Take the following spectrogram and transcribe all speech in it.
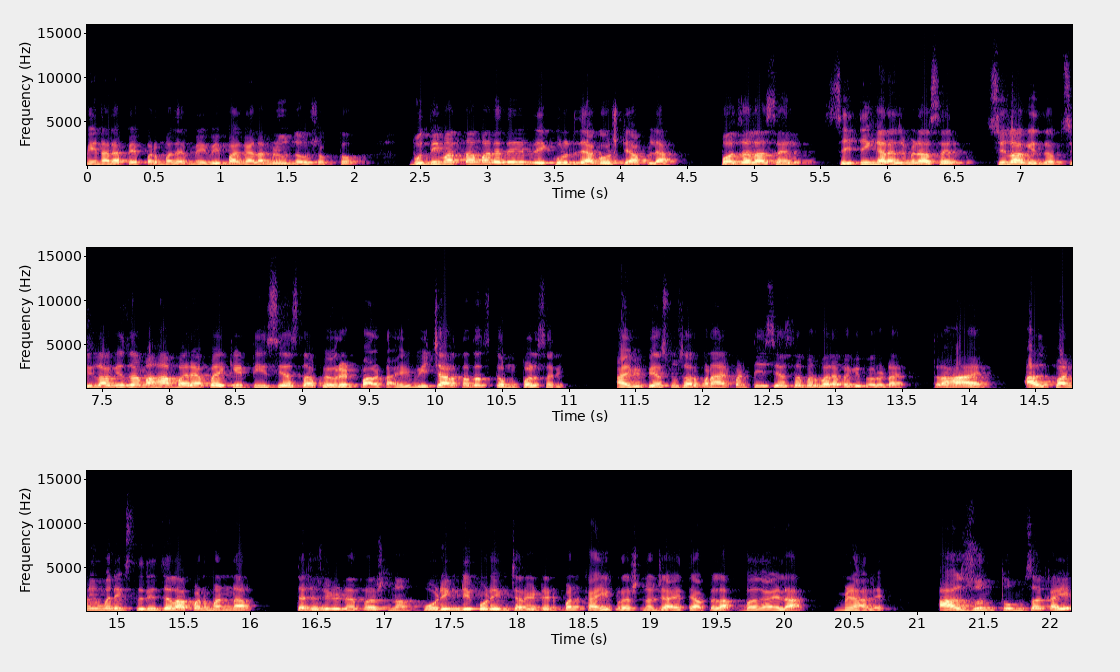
येणाऱ्या पेपरमध्ये मे बी बघायला मिळून जाऊ शकतो. बुद्धिमत्तामध्ये ते रेग्युलर त्या गोष्टी आपल्या पजल असेल सिटिंग अरेंजमेंट असेल सिलॉगिझम सिलॉगिझम हा बऱ्यापैकी टीसीएसचा फेवरेट पार्ट आहे. विचारतातच कंपल्सरी आयबीपीएसनुसार पण आहे पण टीसीएसचा पण बऱ्यापैकी फेवरेट आहे. तर हा आहे. अल्फा न्यूमेरिक सिरीज ज्याला आपण म्हणणार त्याच्याशी रिलेटेड प्रश्न कोडिंग डिकोडिंगच्या रिलेटेड पण काही प्रश्न जे आहेत ते आपल्याला बघायला मिळाले. अजून तुमचं काही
